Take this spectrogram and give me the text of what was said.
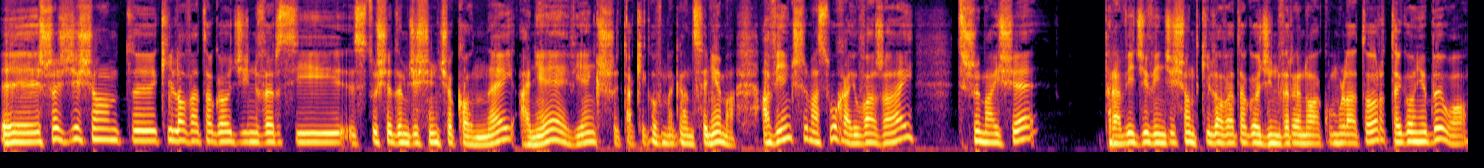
Yy, 60 kWh wersji 170-konnej, a nie, większy, takiego w Megance nie ma. A większy ma, słuchaj, uważaj, trzymaj się, prawie 90 kWh w Renault akumulator. Tego nie było,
